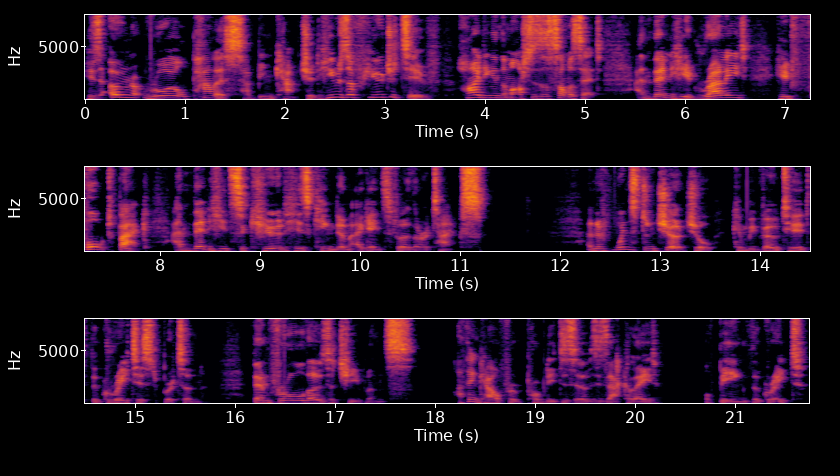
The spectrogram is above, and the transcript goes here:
His own royal palace had been captured. He was a fugitive, hiding in the marshes of Somerset. And then he had rallied, he'd fought back, and then he'd secured his kingdom against further attacks. And if Winston Churchill can be voted the greatest Briton, then for all those achievements, I think Alfred probably deserves his accolade of being the great.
